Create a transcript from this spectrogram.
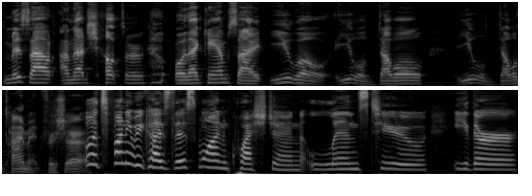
miss out on that shelter or that campsite. You will you will double you will double time it for sure. Well, it's funny because this one question lends to either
